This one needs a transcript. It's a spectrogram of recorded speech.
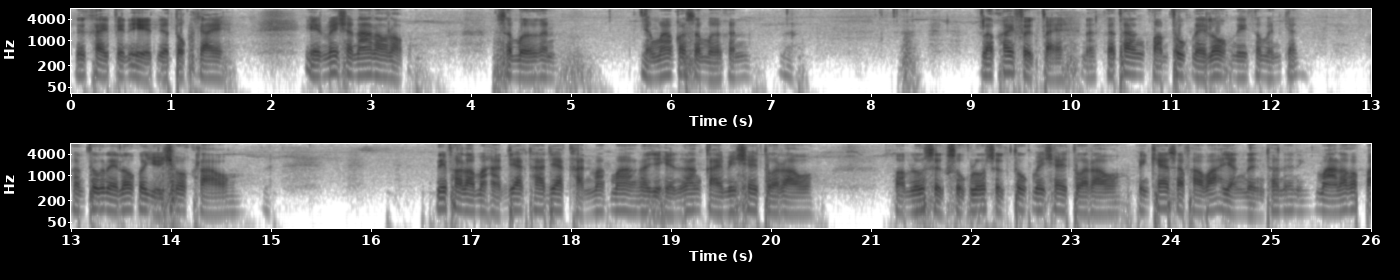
หรือใครเป็นเอดอย่าตกใจ เอ็นไม่ชนะเราหรอก เสมอกัน อย่างมากก็เสมอกันนะแล้วค่อยฝึกไปนะกระทั่งความทุกข์ในโลกนี้ก็เหมือนกัน ความทุกข์ในโลกก็อยู่ชั่วคราวนี่พอเรามาหัดแยกธาตุแยกขันธ์มากๆ เราจะเห็นร่างกายไม่ใช่ตัวเรา ความรู้สึกสุขรู้สึกทุกข์ไม่ใช่ตัวเรา เป็นแค่สภาวะอย่างหนึ่ง เท่านั้นเองมาแล้วก็ไป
